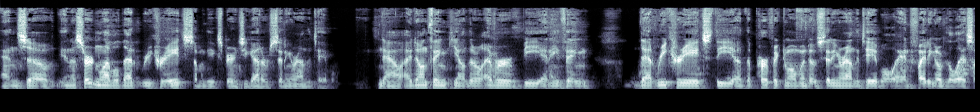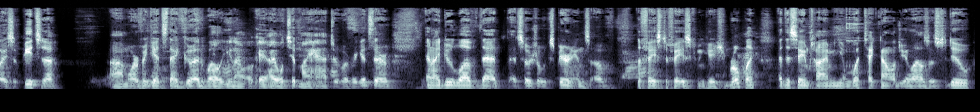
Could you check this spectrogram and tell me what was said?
And so, in a certain level, that recreates some of the experience you got of sitting around the table. Now, I don't think you know there will ever be anything that recreates the uh, the perfect moment of sitting around the table and fighting over the last slice of pizza. Um, or if it gets that good, well, you know, okay, I will tip my hat to whoever gets there. And I do love that that social experience of the face to face communication role play. At the same time, you know, what technology allows us to do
